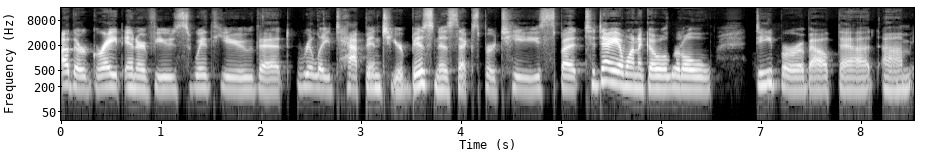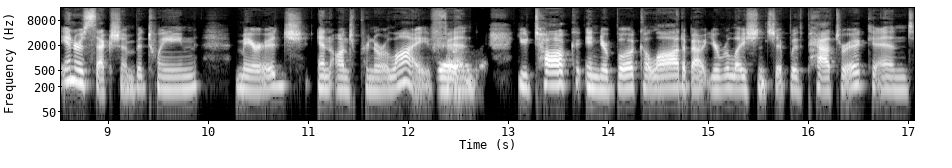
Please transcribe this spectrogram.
other great interviews with you that really tap into your business expertise. But today I want to go a little deeper about that um, intersection between marriage and entrepreneur life. Yeah. And you talk in your book a lot about your relationship with Patrick, and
